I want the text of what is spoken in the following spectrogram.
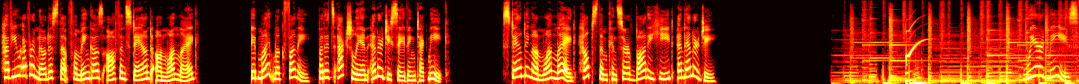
Have you ever noticed that flamingos often stand on one leg? It might look funny, but it's actually an energy-saving technique. Standing on one leg helps them conserve body heat and energy. Weird knees.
